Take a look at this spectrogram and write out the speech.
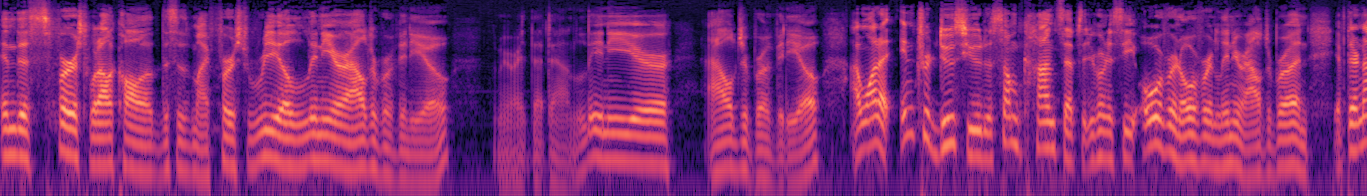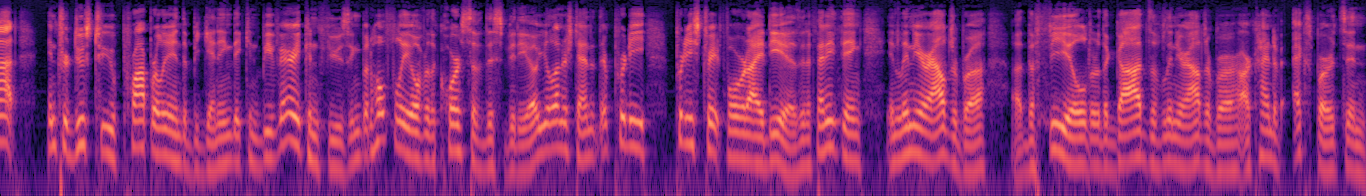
in this first, what I'll call, this is my first real linear algebra video. Let me write that down. Linear algebra video, I want to introduce you to some concepts that you're going to see over and over in linear algebra. And if they're not introduced to you properly in the beginning, they can be very confusing. But hopefully, over the course of this video, you'll understand that they're pretty, pretty straightforward ideas. And if anything, in linear algebra, uh, the field or the gods of linear algebra are kind of experts in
